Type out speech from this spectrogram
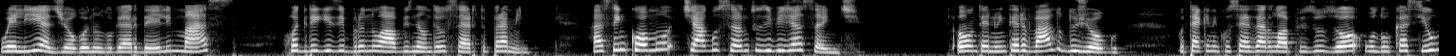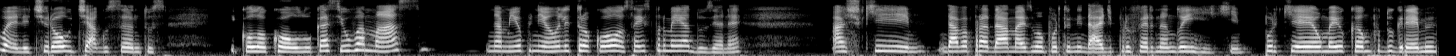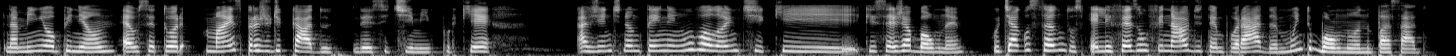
O Elias jogou no lugar dele, mas Rodrigues e Bruno Alves não deu certo para mim. Assim como Thiago Santos e Vijaçante. Ontem, no intervalo do jogo, o técnico César Lopes usou o Lucas Silva, ele tirou o Thiago Santos e colocou o Lucas Silva, mas, na minha opinião, ele trocou seis por meia dúzia, né? Acho que dava para dar mais uma oportunidade para o Fernando Henrique, porque o meio-campo do Grêmio, na minha opinião, é o setor mais prejudicado desse time, porque a gente não tem nenhum volante que, que seja bom, né? O Thiago Santos, ele fez um final de temporada muito bom no ano passado.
